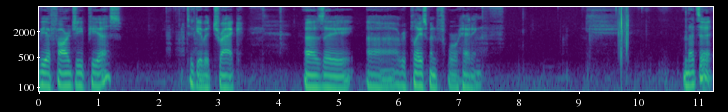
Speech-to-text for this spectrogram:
VFR GPS to give it track as a uh, replacement for heading. And that's it.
